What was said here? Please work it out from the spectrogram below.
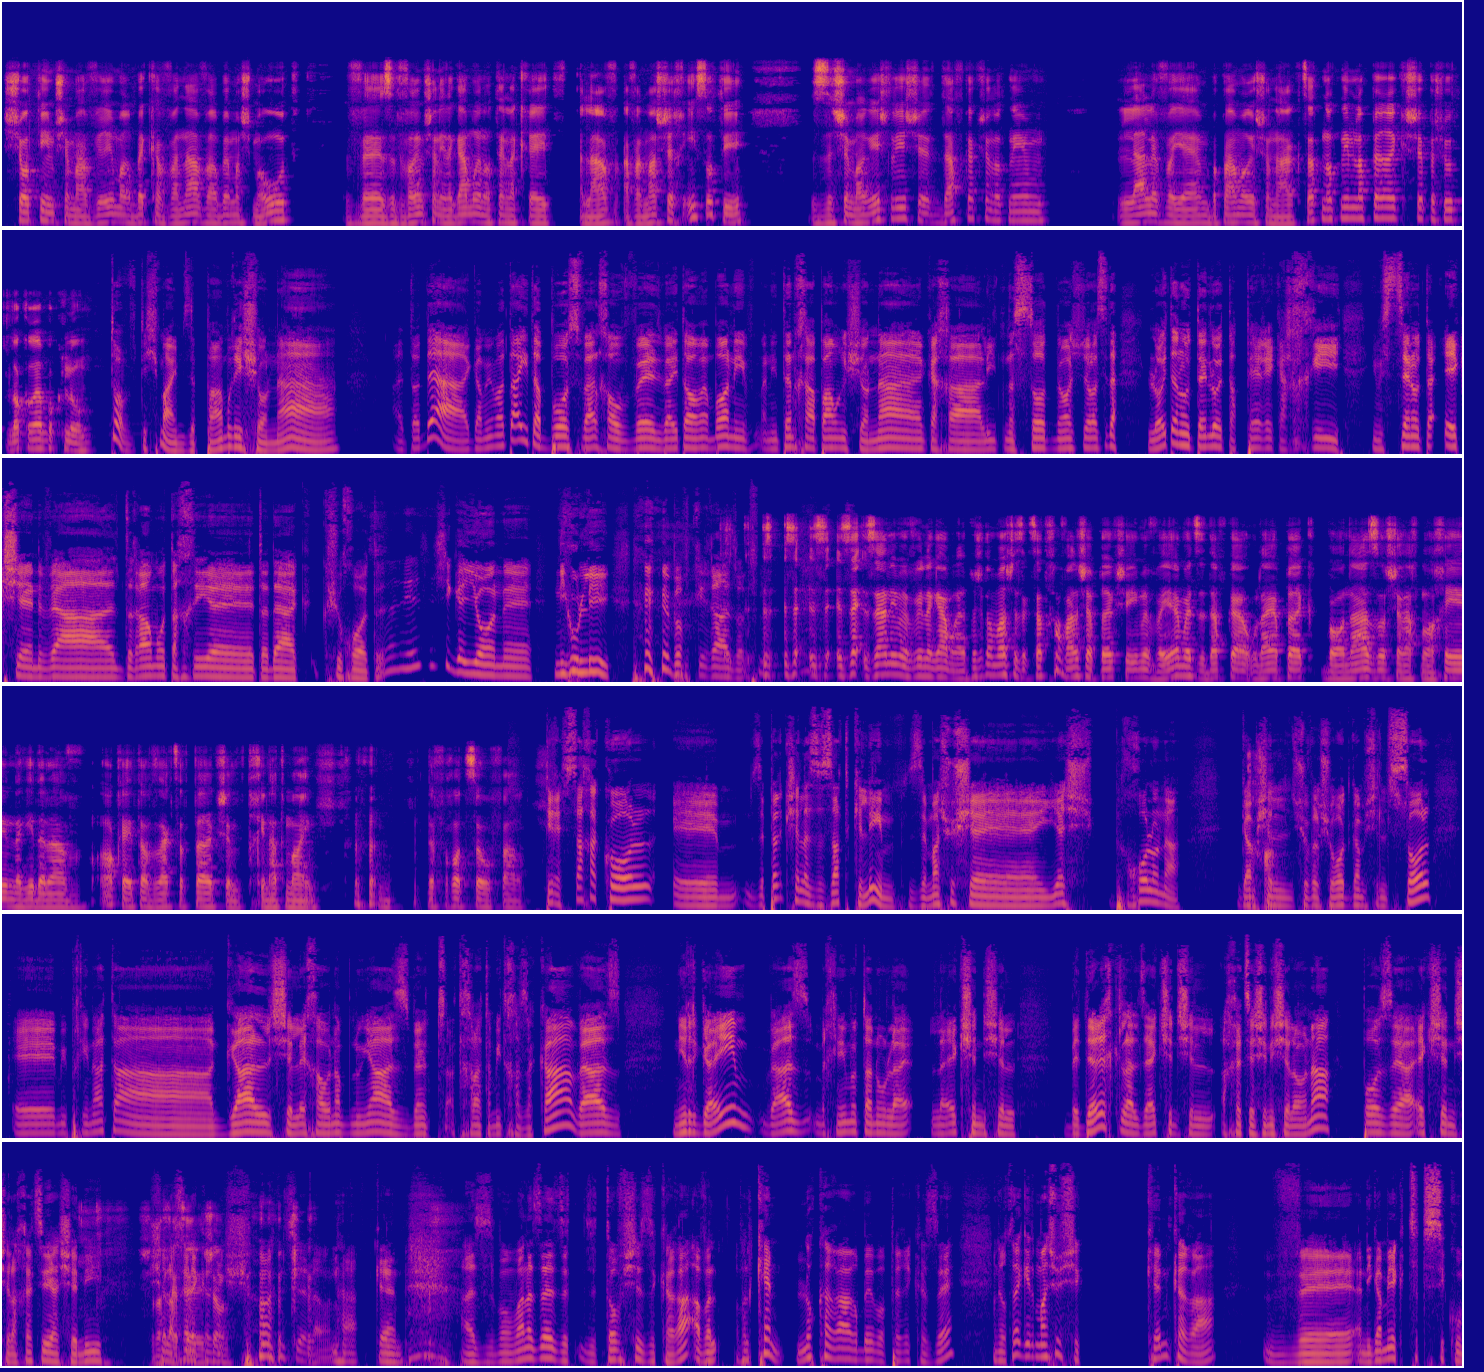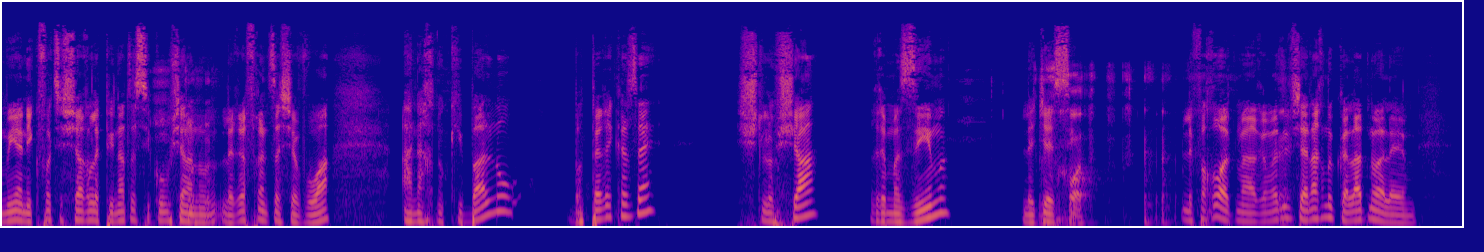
שוטים שמעבירים הרבה כוונה והרבה משמעות וזה דברים שאני לגמרי נותן לה קרייט עליו, אבל מה שהכעיס אותי זה שמרגיש לי שדווקא כשנותנים לה לביים בפעם הראשונה, קצת נותנים לה פרק שפשוט לא קורה בו כלום. טוב, תשמע, אם זה פעם ראשונה, אתה יודע, גם אם אתה היית בוס והיה לך עובד והיית אומר בוא אני, אני אתן לך פעם ראשונה ככה להתנסות במשהו שלא עשית, לא היית נותן לו את הפרק הכי עם סצנות האקשן והדרמות הכי, אה, אתה יודע, קשוחות. יש היגיון uh, ניהולי בבחירה הזאת. זה, זה, זה, זה, זה אני מבין לגמרי, אני פשוט אומר שזה קצת חבל שהפרק שהיא מביימת זה דווקא אולי הפרק בעונה הזו שאנחנו הכי נגיד עליו, אוקיי טוב זה היה קצת פרק של טחינת מים. לפחות so far. תראה, סך הכל אה, זה פרק של הזזת כלים, זה משהו שיש בכל עונה, גם נכון. של שובר שורות, גם של סול. אה, מבחינת הגל של איך העונה בנויה, אז באמת התחלה תמיד חזקה, ואז נרגעים, ואז מכינים אותנו לאקשן של, בדרך כלל זה האקשן של החצי השני של העונה, פה זה האקשן של החצי השני של, של החלק הראשון, הראשון של העונה, כן. אז במובן הזה זה, זה טוב שזה קרה, אבל, אבל כן, לא קרה הרבה בפרק הזה. אני רוצה להגיד משהו שכן קרה, ואני גם אהיה קצת סיכומי, אני אקפוץ ישר לפינת הסיכום שלנו, לרפרנס השבוע. אנחנו קיבלנו בפרק הזה שלושה רמזים לג'סי. לפחות. לפחות מהרמזים שאנחנו קלטנו עליהם.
